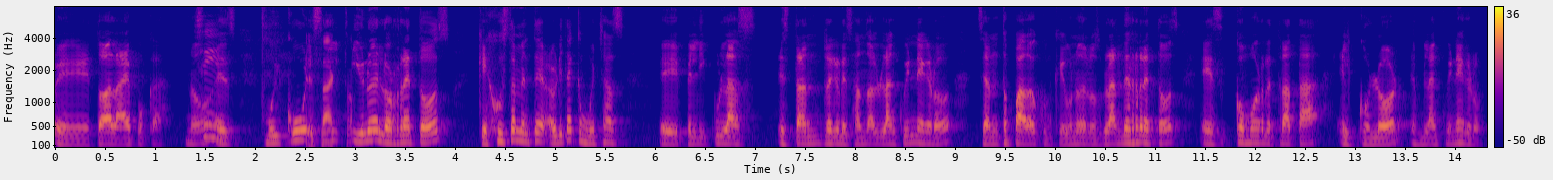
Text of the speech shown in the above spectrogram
eh, toda la época, ¿no? Sí. Es muy cool. Y- Exacto. Y, uno de los retos que justamente ahorita que muchas eh, películas están regresando al blanco y negro, se han topado con que uno de los grandes retos es cómo retrata el color en blanco y negro.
